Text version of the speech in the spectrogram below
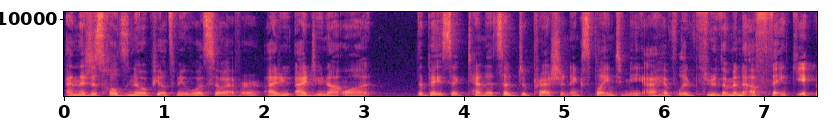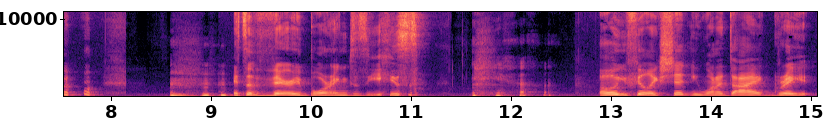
And that just holds no appeal to me whatsoever. I do, I do not want the basic tenets of depression explained to me. I have lived through them enough, thank you. It's a very boring disease. Yeah. Oh, you feel like shit, you want to die? Great.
